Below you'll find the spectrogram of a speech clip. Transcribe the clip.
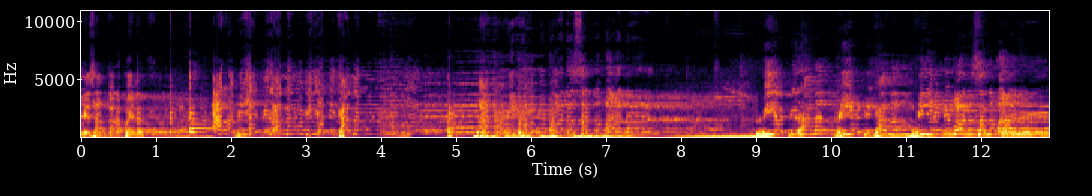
मी सांगतो ना पहिलं. अरे व्हीआयपी राहणार व्हीआयपी खाणं व्हीआयपी राहणं व्हीआयपी खाणं व्हीआयपी मान सन्मान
